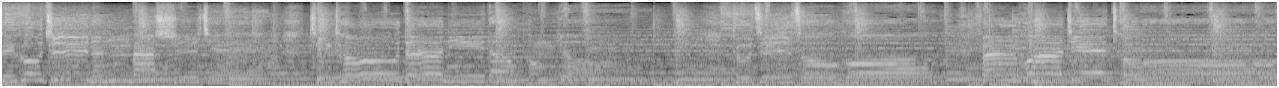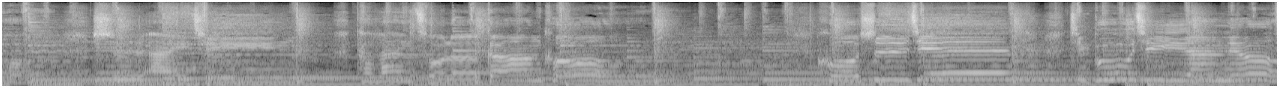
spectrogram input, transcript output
最后只能把世界尽头的你当朋友，独自走过繁华街头。是爱情，它来错了港口，或时间经不起暗流。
